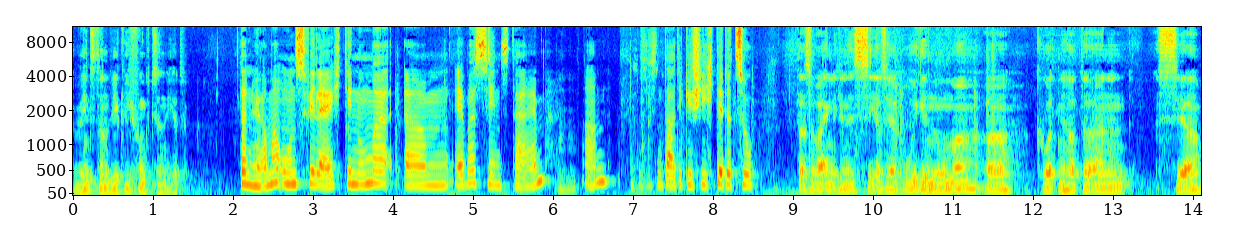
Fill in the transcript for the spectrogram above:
wenn es dann wirklich funktioniert. Dann hören wir uns vielleicht die Nummer ähm, Ever Since Time mhm. an. Was ist denn da die Geschichte dazu? Das war eigentlich eine sehr, sehr ruhige Nummer. Äh, Courtney hat da einen sehr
